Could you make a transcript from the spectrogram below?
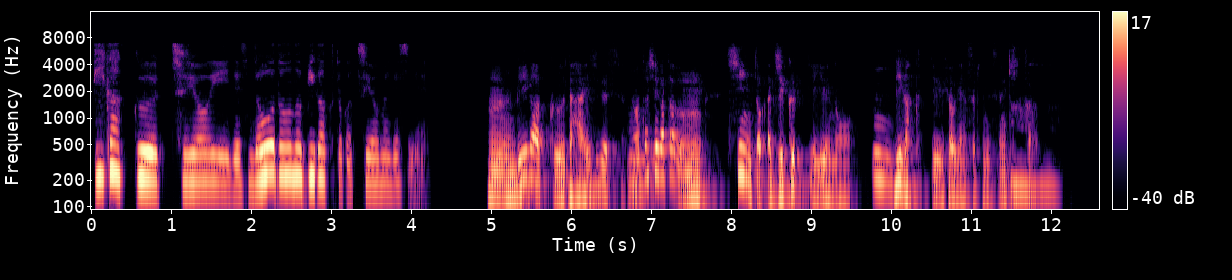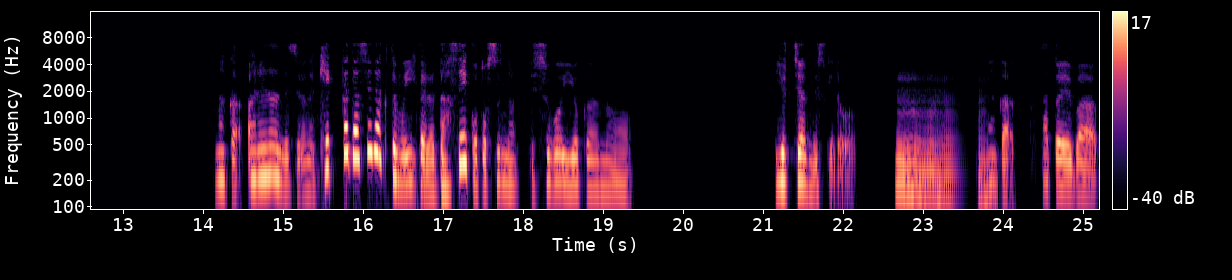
美学強いです。労働の美学とか強めですね。うん、美学大事ですよね。うん私が多分、芯とか軸っていうのをうん。美学っていう表現するんですよね、きっと。なんか、あれなんですよね。結果出せなくてもいいから、出せいことすんなってすごいよくあの、言っちゃうんですけど、うんうんうんうんうん。なんか、例えば、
